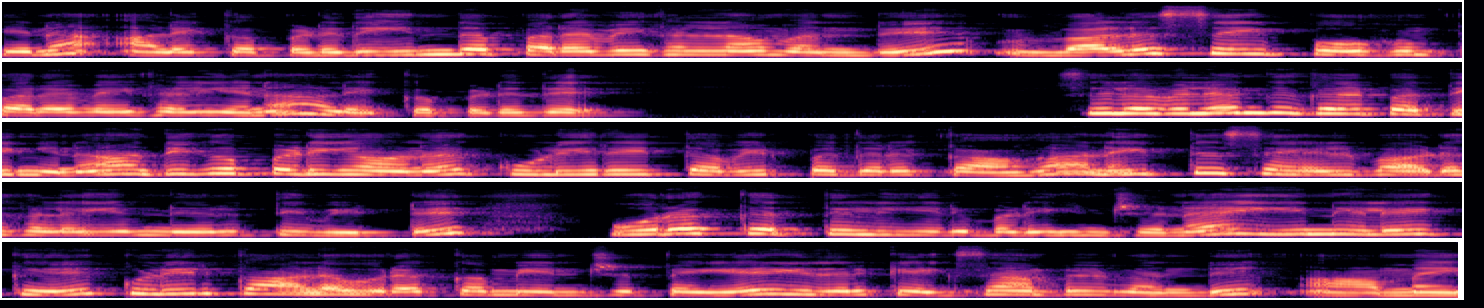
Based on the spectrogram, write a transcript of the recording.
என அழைக்கப்படுது. இந்த பறவைகள்லாம் வந்து வலசை போகும் பறவைகள் என அழைக்கப்படுது. சில விலங்குகள் பார்த்திங்கன்னா அதிகப்படியான குளிரை தவிர்ப்பதற்காக அனைத்து செயல்பாடுகளையும் நிறுத்திவிட்டு உறக்கத்தில் ஈடுபடுகின்றன. இந்நிலைக்கு குளிர்கால உறக்கம் என்று பெயர் இதற்கு எக்ஸாம்பிள் வந்து ஆமை.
